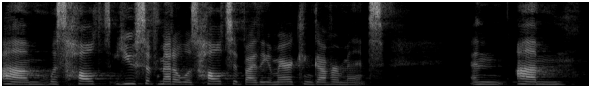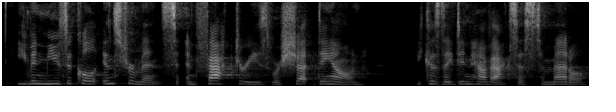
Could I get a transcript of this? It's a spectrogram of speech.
um, was halt, use of metal was halted by the American government. And um, even musical instruments and factories were shut down because they didn't have access to metal.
